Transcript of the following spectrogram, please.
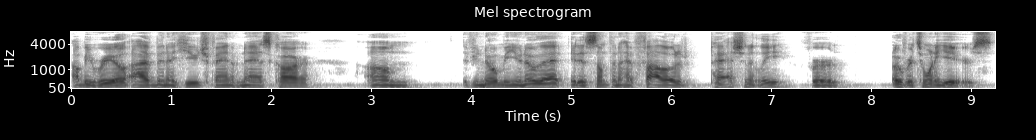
I'll be real, I've been a huge fan of NASCAR. Um, if you know me, you know that. It is something I have followed passionately for over 20 years.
